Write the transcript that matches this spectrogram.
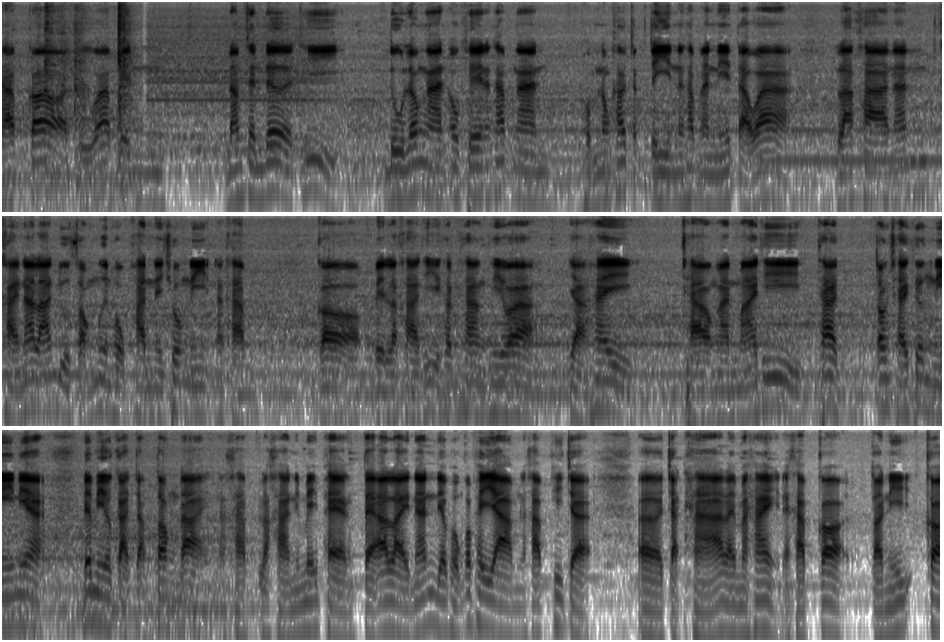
ครับก็ถือว่าเป็น ดัมเซนเดอร์ที่ดูแล้วงานโอเคนะครับ งานผมนำเข้าจากจีนนะครับ อันนี้แต่ว่าราคานั้นขายหน้าร้านอยู่ 26,000 ในช่วงนี้นะครับ ก็เป็นราคาที่ค่อนข้างที่ว่าอยากให้ชาวงานไม้ที่ถ้าต้องใช้เครื่องนี้เนี่ยได้มีโอกาสจับต้องได้นะครับ ราคานี้ไม่แพง แต่อะไรนั้นเดี๋ยวผมก็พยายามนะครับที่จะจัดหาอะไรมาให้นะครับ ก็ตอนนี้ก็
